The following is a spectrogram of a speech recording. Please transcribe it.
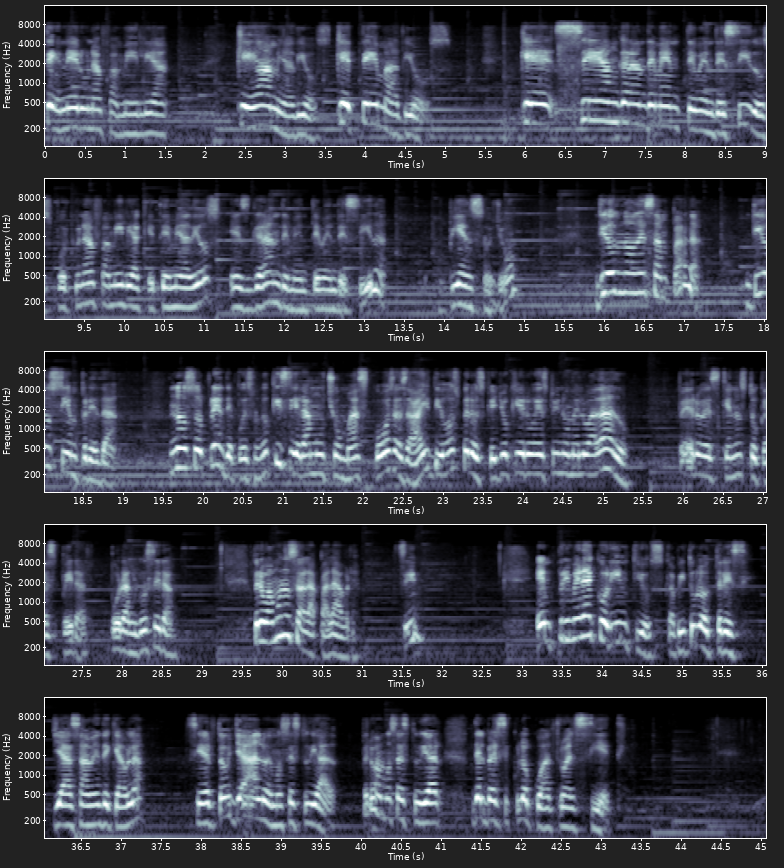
tener una familia que ame a Dios, que tema a Dios, que sean grandemente bendecidos, porque una familia que teme a Dios es grandemente bendecida, pienso yo. Dios no desampara, Dios siempre da. Nos sorprende, pues uno quisiera mucho más cosas. Ay Dios, pero es que yo quiero esto y no me lo ha dado. Pero es que nos toca esperar, por algo será. Pero vámonos a la palabra, ¿sí? En 1 Corintios, capítulo 13, ya saben de qué habla, ¿cierto? Ya lo hemos estudiado, pero vamos a estudiar del versículo 4 al 7.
